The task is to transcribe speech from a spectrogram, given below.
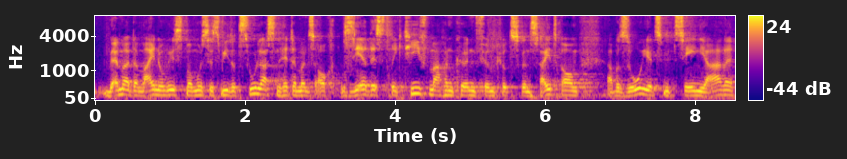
Wenn man der Meinung ist, man muss es wieder zulassen, hätte man es auch sehr restriktiv machen können für einen kürzeren Zeitraum. Aber so jetzt mit zehn Jahren,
